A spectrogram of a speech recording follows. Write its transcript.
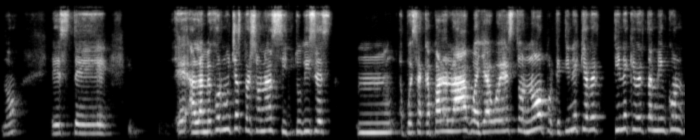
¿no? Este, eh, a lo mejor muchas personas, si tú dices, mm, pues acapara el agua y hago esto, no, porque tiene que haber, tiene que ver también con,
